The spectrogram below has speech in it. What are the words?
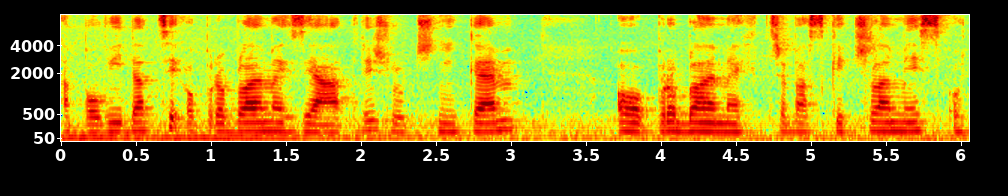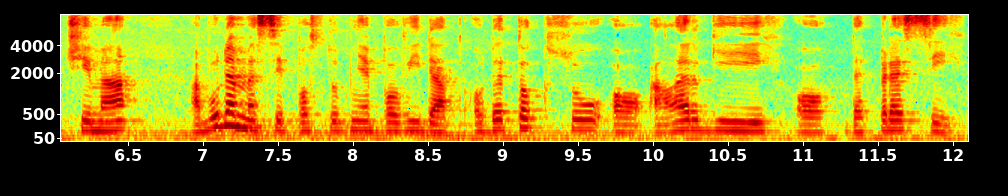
a povídat si o problémech s játry, žlučníkem, o problémech třeba s kyčlemi, s očima a budeme si postupně povídat o detoxu, o alergiích, o depresích.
